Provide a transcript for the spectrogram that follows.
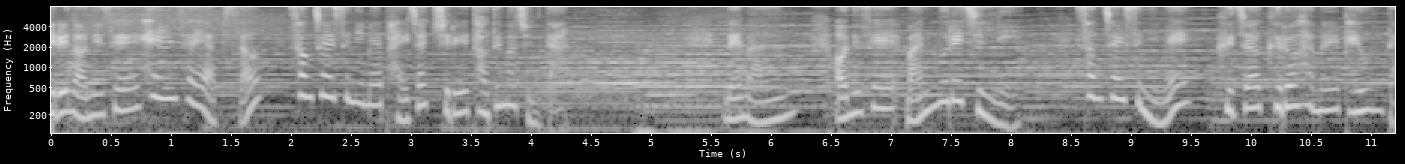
길은 어느새 해인사에 앞서 성철 스님의 발자취를 더듬어준다. 내 마음 어느새 만물의 진리 성철 스님의 그저 그러함을 배운다.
